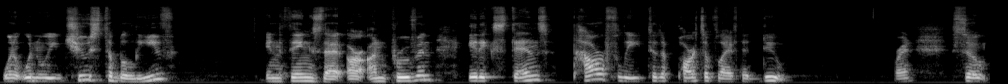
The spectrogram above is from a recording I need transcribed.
when, when we choose to believe in things that are unproven, it extends powerfully to the parts of life that do. Right? So,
